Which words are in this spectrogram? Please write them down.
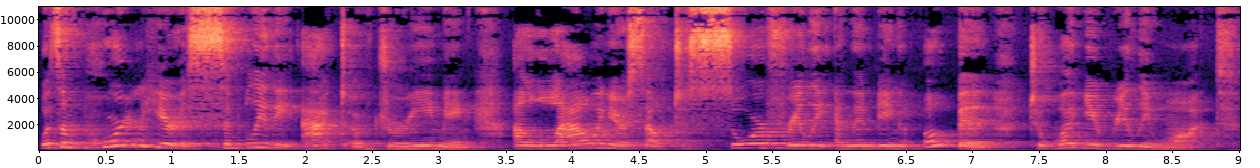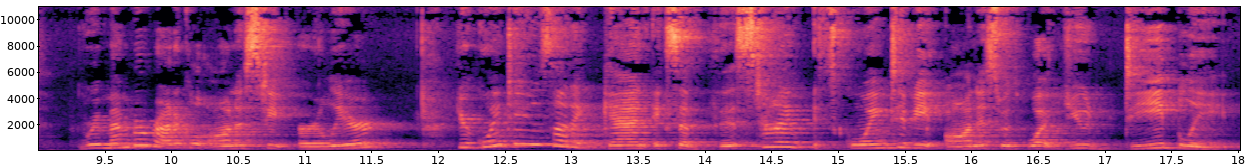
What's important here is simply the act of dreaming, allowing yourself to soar freely and then being open to what you really want. Remember radical honesty earlier? You're going to use that again, except this time it's going to be honest with what you deeply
